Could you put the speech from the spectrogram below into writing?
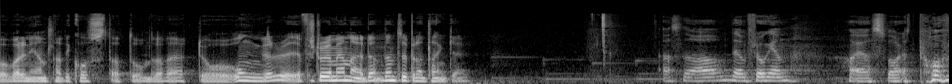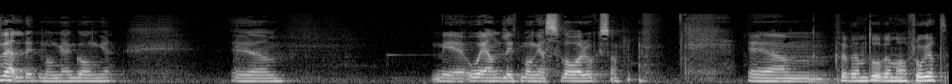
vad, vad den egentligen hade kostat och om det var värt det. Och ångrar du dig? Förstår du vad jag menar? Den, den typen av tankar. Alltså, ja, den frågan har jag svarat på väldigt många gånger. Eh, med oändligt många svar också. eh, För vem då? Vem har frågat?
